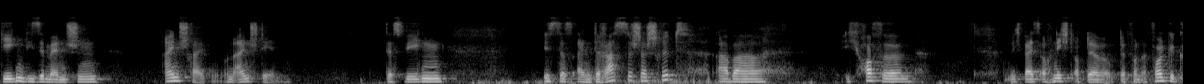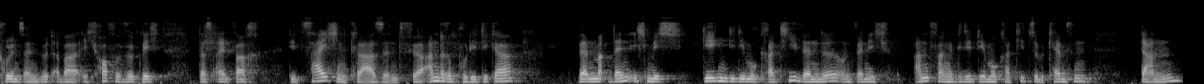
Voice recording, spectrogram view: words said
gegen diese Menschen einschreiten und einstehen. Deswegen ist das ein drastischer Schritt, aber ich hoffe, ich weiß auch nicht, ob der, ob der von Erfolg gekrönt sein wird, aber ich hoffe wirklich, dass einfach die Zeichen klar sind für andere Politiker, wenn, wenn ich mich gegen die Demokratie wende und wenn ich anfange, die Demokratie zu bekämpfen, dann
